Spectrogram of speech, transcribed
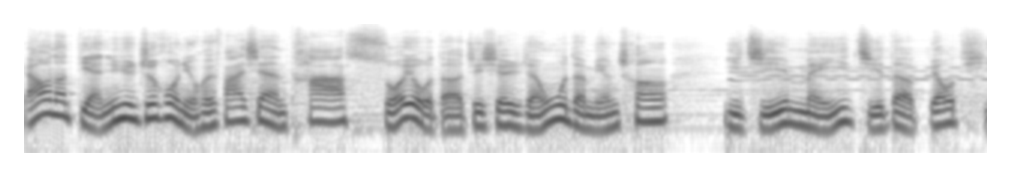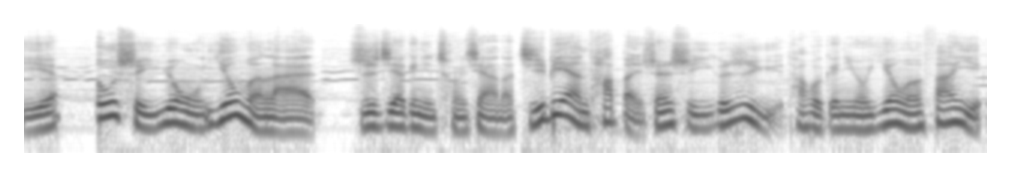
然后呢，点进去之后，你会发现它所有的这些人物的名称以及每一集的标题都是用英文来直接给你呈现的，即便它本身是一个日语，它会给你用英文翻译，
